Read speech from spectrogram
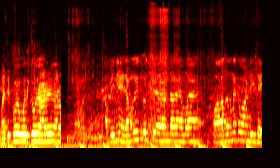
മറ്റിപ്പോ ഒരിക്കൽ ഒരാട് അപ്പൊ ഇനി നമ്മൾ ചെ- എന്താണ് നമ്മളെ ഫാദറിനൊക്കെ വേണ്ടിയിട്ടേ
